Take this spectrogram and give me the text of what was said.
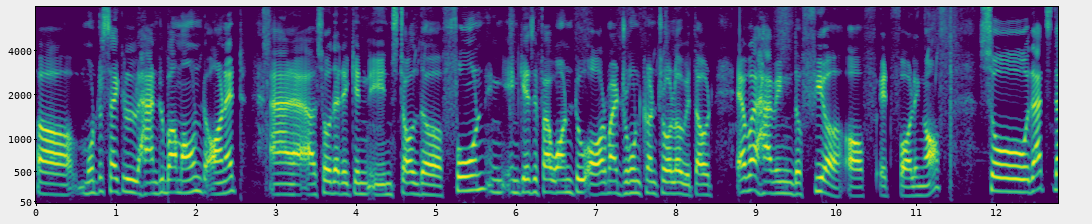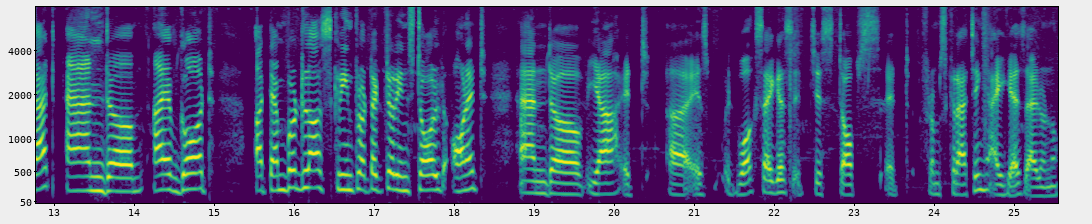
uh, motorcycle handlebar mount on it uh, so that I can install the phone in, in case if I want to or my drone controller without ever having the fear of it falling off. So that's that and um, I have got a tempered glass screen protector installed on it. And uh, yeah it uh, is it works I guess. It just stops it from scratching I guess. I don't know.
